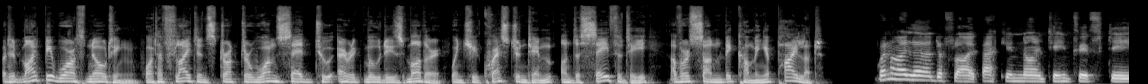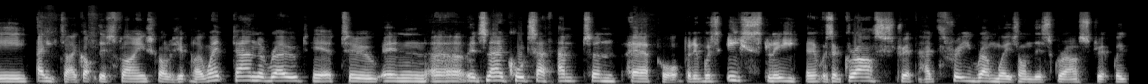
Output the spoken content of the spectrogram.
but it might be worth noting what a flight instructor once said to Eric Moody's mother when she questioned him on the safety of her son becoming a pilot. When I learned to fly back in 1958, I got this flying scholarship. I went down the road here to in uh, it's now called Southampton Airport, but it was Eastleigh, and it was a grass strip. It had three runways on this grass strip with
